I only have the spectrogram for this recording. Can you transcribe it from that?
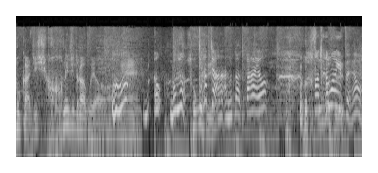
속까지 시원해지더라고요. 어? 네. 어, 너무 속을 차갑지 흘려? 않, 않을까요? 아, 당황했어요.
